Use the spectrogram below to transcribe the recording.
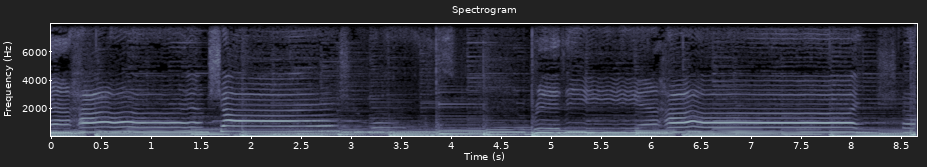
and high and shy she was pretty and high and shy.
